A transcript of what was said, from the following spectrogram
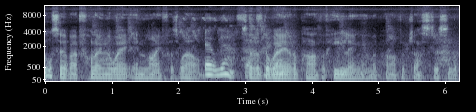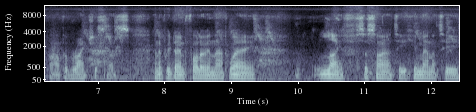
also about following the way in life as well. Oh yes, so that the way of the path of healing and the path of justice and the path of righteousness, and if we don't follow in that way, life, society, humanity,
